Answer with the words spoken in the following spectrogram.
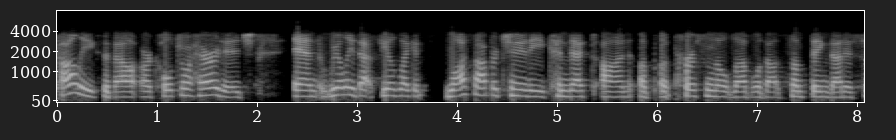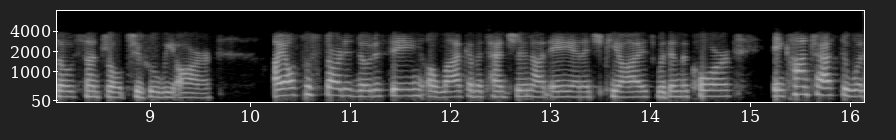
colleagues about our cultural heritage and really, that feels like a lost opportunity connect on a, a, personal level about something that is so central to who we are. I also started noticing a lack of attention on AA and HPIs within the Corps in contrast to what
